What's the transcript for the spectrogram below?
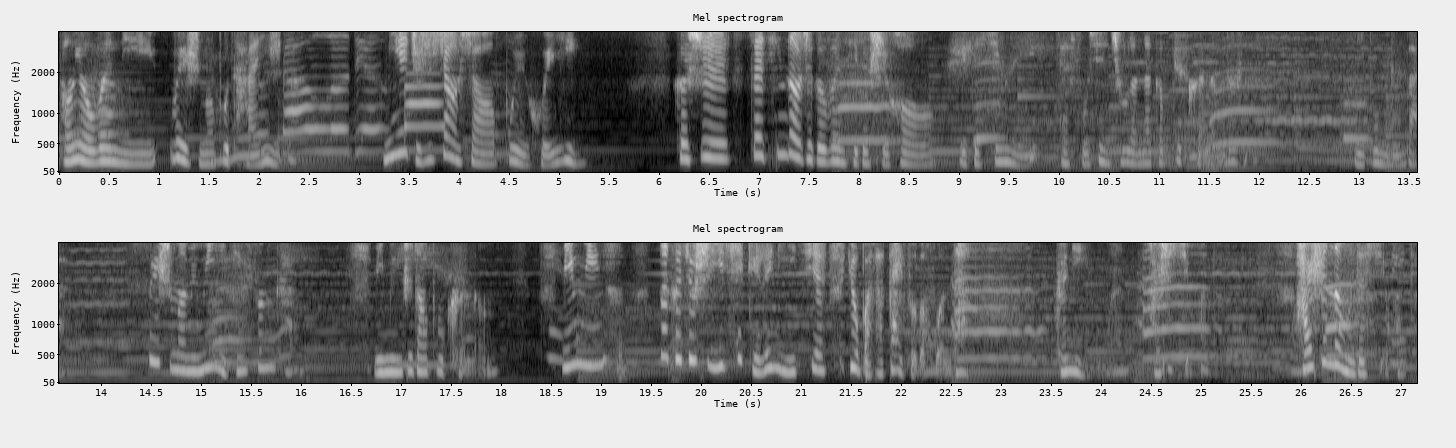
朋友问你为什么不谈一个，你也只是笑笑不予回应。可是，在听到这个问题的时候，你的心里才浮现出了那个不可能的人。你不明白，为什么明明已经分开了，明明知道不可能，明明那个就是一切给了你一切又把他带走的混蛋，可你还是喜欢他，还是那么的喜欢他。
